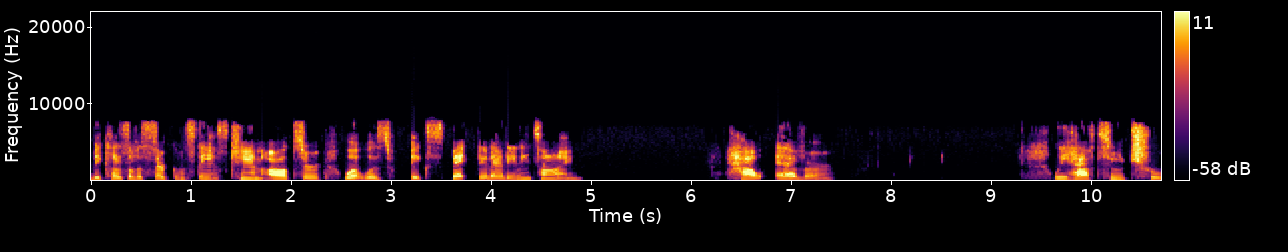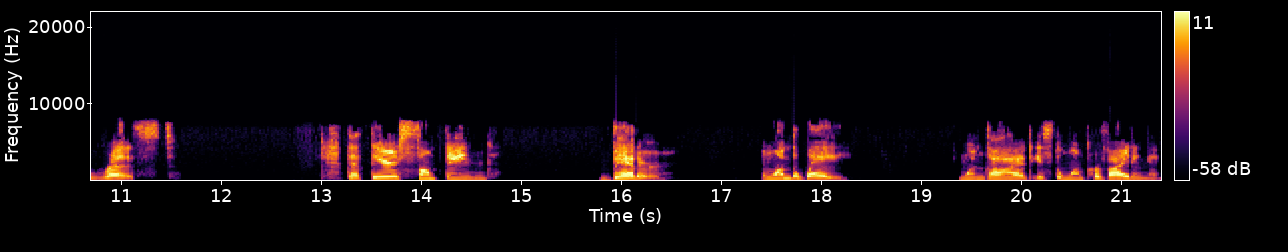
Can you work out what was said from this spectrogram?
because of a circumstance can alter what was expected at any time. However, we have to trust that there's something better on the way when God is the one providing it.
